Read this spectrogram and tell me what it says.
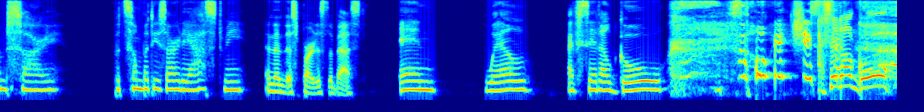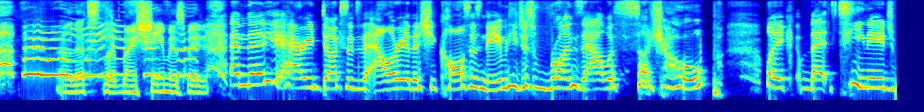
I'm sorry, but somebody's already asked me And then this part is the best. And well, I've said I'll go. Way she I said I'll go. Oh, that's like my shame has made. And then he, Harry ducks into the alleyway, and then she calls his name, and he just runs out with such hope, like that teenage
